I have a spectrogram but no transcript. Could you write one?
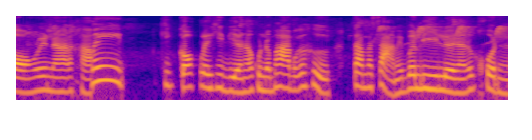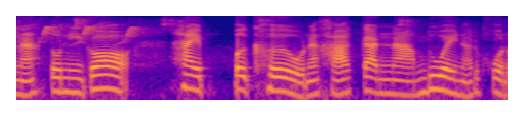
ลองเลยนะนะคะ ไม่ กิ๊กก๊อกเลยทีเดียวนะ คุณภาพก็คือตามภาษา Maybelline เลยนะทุกคนนะ ตัวนี้ก็ไฮเปอร์เคิลนะคะ กันน้ำด้วยนะทุกคน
